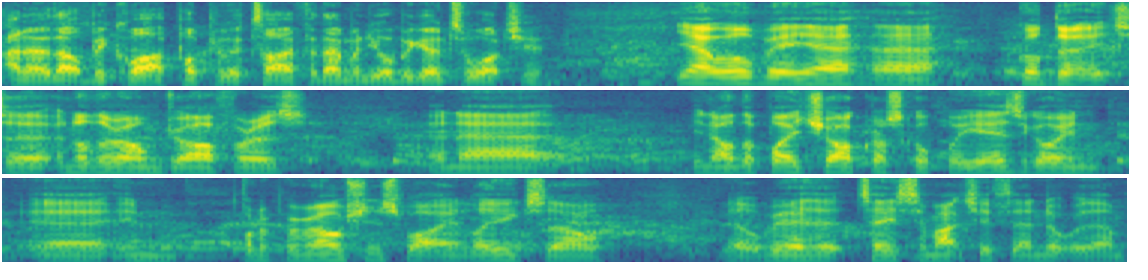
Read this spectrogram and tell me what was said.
I know that'll be quite a popular tie for them, and you'll be going to watch it. Yeah, it will be. Yeah, uh, good that it's uh, another home draw for us, and uh, you know they played Shaw Cross a couple of years ago in uh, in for the promotion spot in league, so it'll be a tasty match if they end up with them.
